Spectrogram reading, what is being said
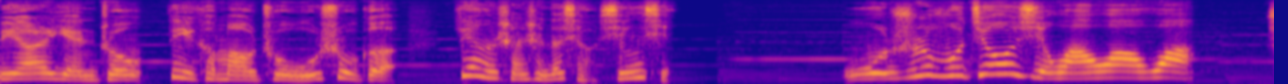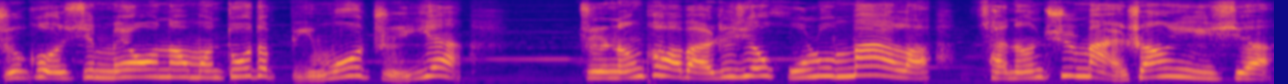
灵儿眼中立刻冒出无数个亮闪闪的小星星。我师傅就喜欢画画，只可惜没有那么多的笔墨纸砚，只能靠把这些葫芦卖了才能去买上一些。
